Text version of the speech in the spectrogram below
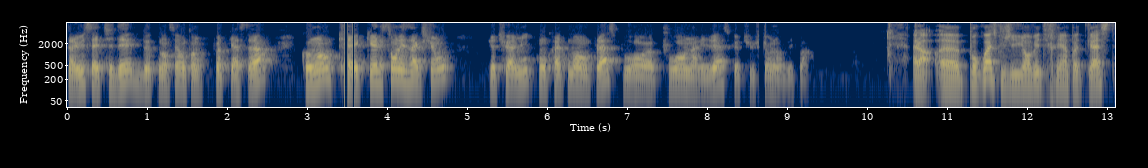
tu as eu cette idée de te lancer en tant que podcasteur? Comment, quelles sont les actions que tu as mis concrètement en place pour, euh, en arriver à ce que tu fais aujourd'hui quoi? Alors, euh, pourquoi est-ce que j'ai eu envie de créer un podcast?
